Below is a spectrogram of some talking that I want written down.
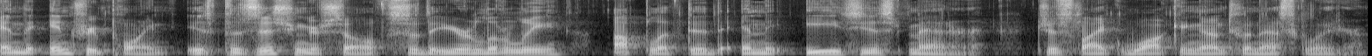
And the entry point is position yourself so that you're literally uplifted in the easiest manner, just like walking onto an escalator.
